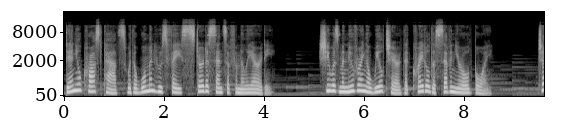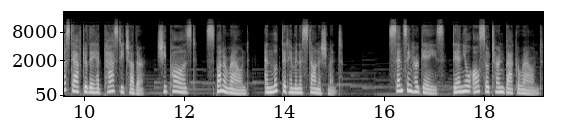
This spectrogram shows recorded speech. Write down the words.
Daniel crossed paths with a woman whose face stirred a sense of familiarity. She was maneuvering a wheelchair that cradled a seven year old boy. Just after they had passed each other, she paused, spun around, and looked at him in astonishment. Sensing her gaze, Daniel also turned back around.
